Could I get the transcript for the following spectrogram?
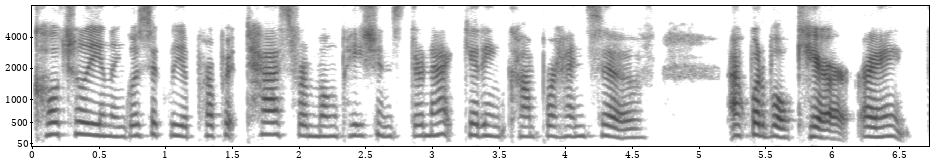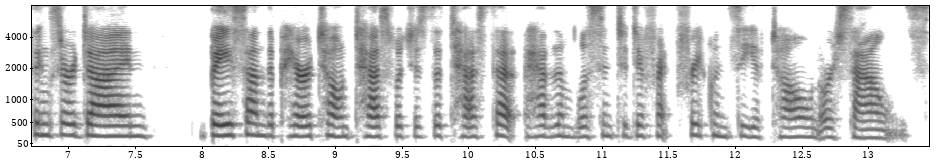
culturally and linguistically appropriate tests for Hmong patients, they're not getting comprehensive, equitable care, right? Things are done based on the pure tone test, which is the test that have them listen to different frequency of tone or sounds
